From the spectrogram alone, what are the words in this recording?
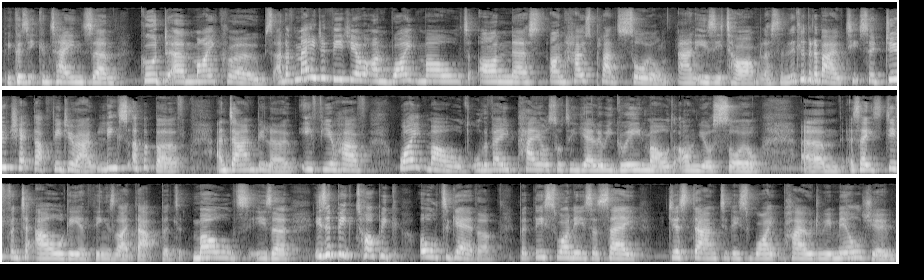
because it contains um, good uh, microbes. And I've made a video on white mold on uh, on houseplant soil and is it harmless and a little bit about it. So do check that video out. Links up above and down below if you have white mold or the very pale sort of yellowy green mold on your soil. Um, I say it's different to algae and things like that, but molds is a is a big topic altogether. But this one is, I say, just down to this white powdery mildew.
